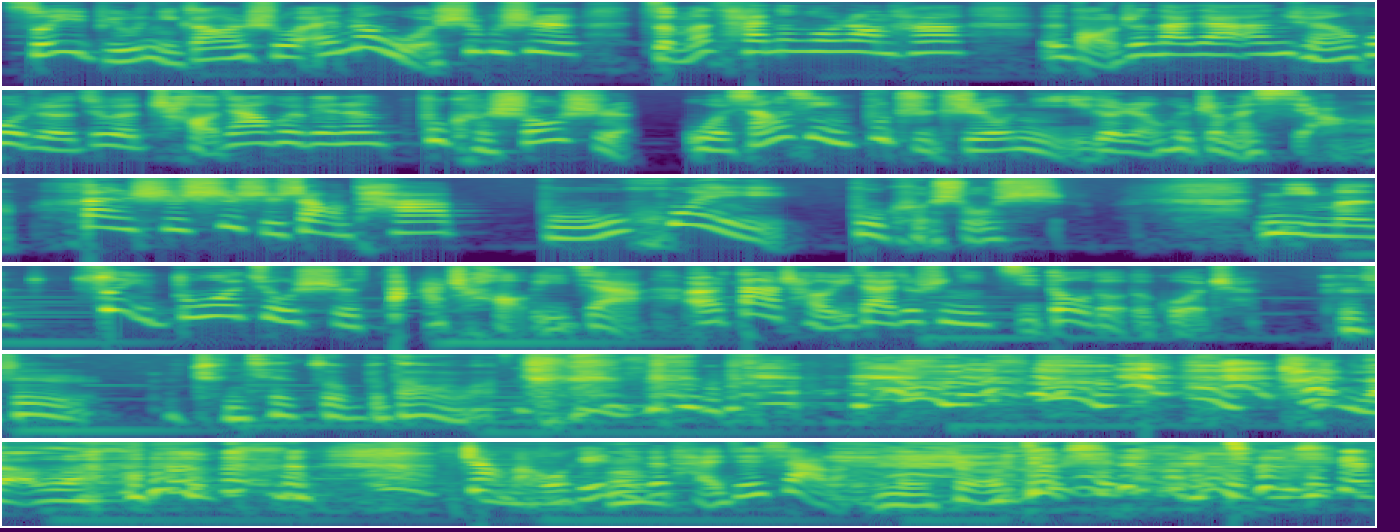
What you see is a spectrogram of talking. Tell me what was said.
所以，比如你刚刚说，哎，那我是不是怎么才能够让它呃保证大家安全，或者这个吵架会变成不可收拾？我相信不止只有你一个人会这么想，但是事实上它不会不可收拾。你们最多就是大吵一架，而大吵一架就是你挤痘痘的过程。可是臣妾做不到啊，太难了。这样吧，我给你一个台阶下吧。没事儿，就是就是，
